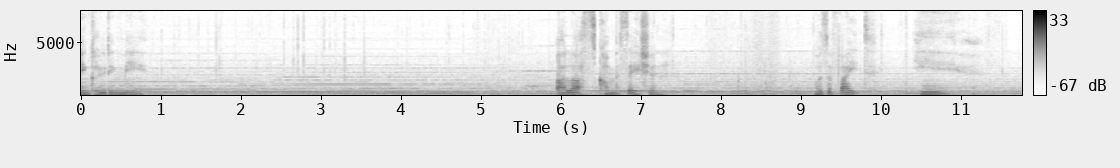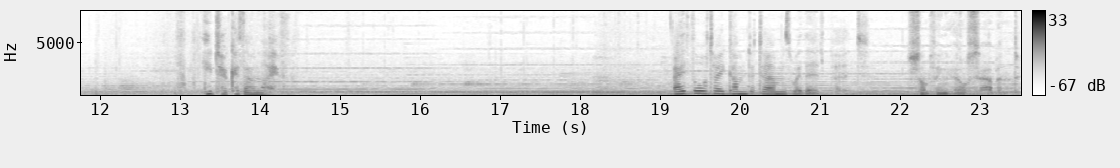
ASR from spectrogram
including me. Our last conversation was a fight. He. He took his own life. I thought I'd come to terms with it, but Something else happened.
